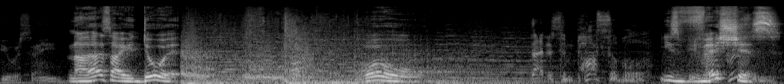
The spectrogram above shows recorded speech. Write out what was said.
You were saying? Nah, that's how you do it. Whoa, That is impossible. he's vicious.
